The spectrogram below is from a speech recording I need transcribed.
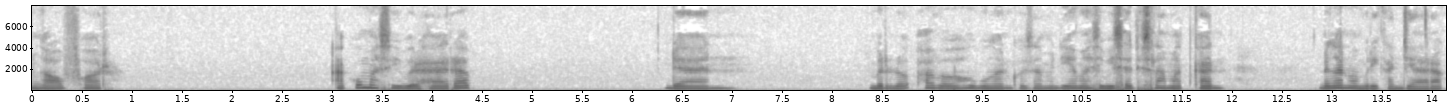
enggak over. Aku masih berharap dan berdoa bahwa hubunganku sama dia masih bisa diselamatkan dengan memberikan jarak.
